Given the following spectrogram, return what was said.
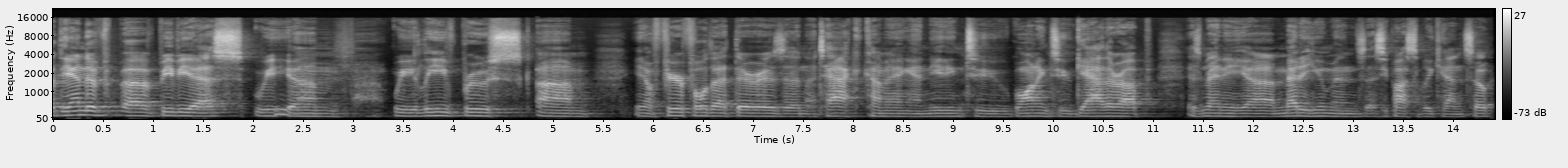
At the end of, of BVS, we um, we leave Bruce, um, you know, fearful that there is an attack coming and needing to wanting to gather up as many uh, metahumans as he possibly can. So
